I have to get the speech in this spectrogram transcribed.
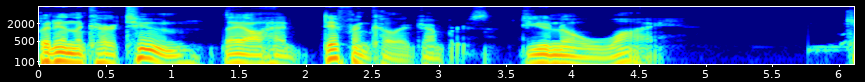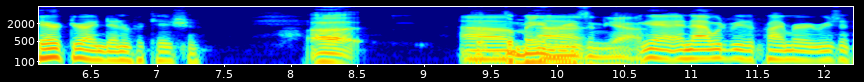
But in the cartoon, they all had different colored jumpers. Do you know why? Character identification. Uh, the, the Um, main uh, reason, yeah. Yeah, and that would be the primary reason.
